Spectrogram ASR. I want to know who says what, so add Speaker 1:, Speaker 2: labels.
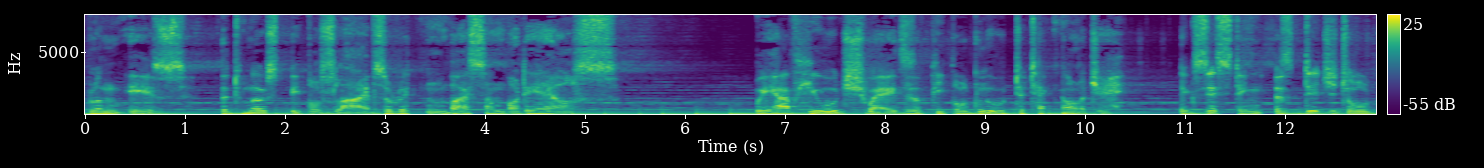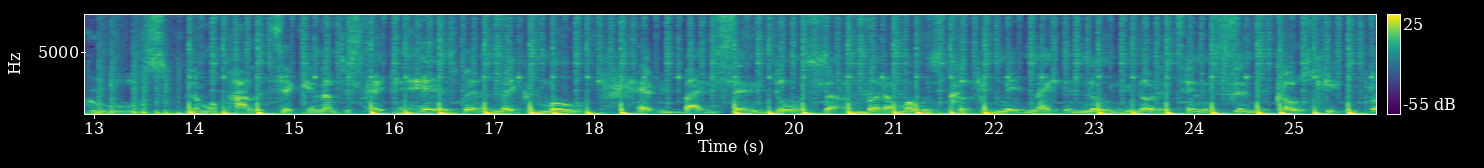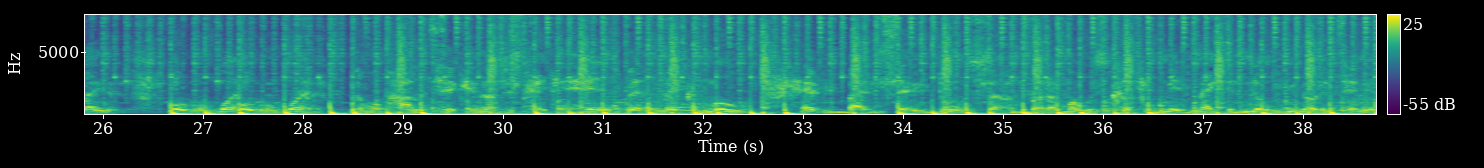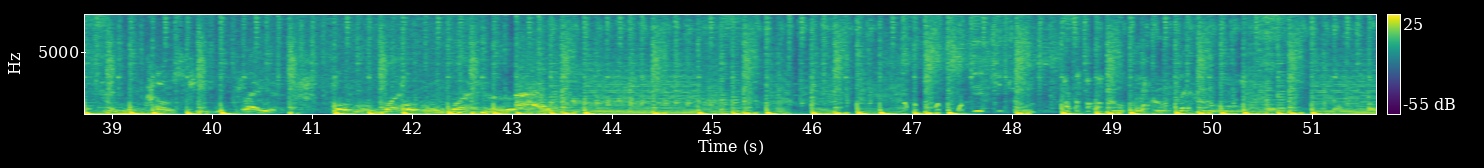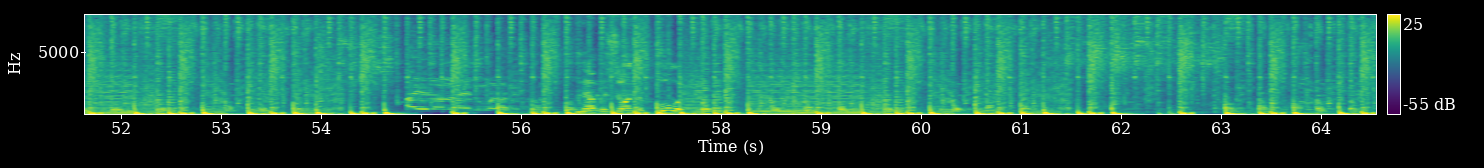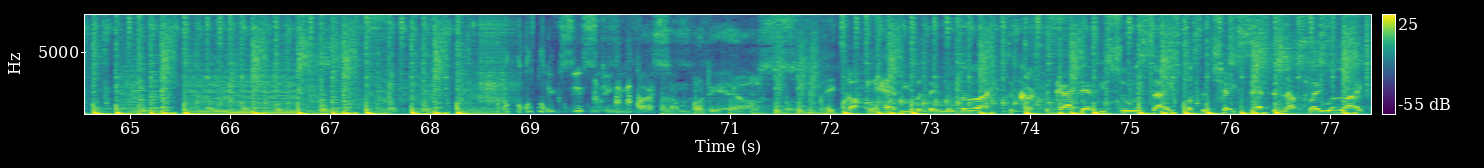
Speaker 1: problem is that most people's lives are written by somebody else. We have huge swathes of people glued to technology, existing as digital ghouls.
Speaker 2: No more politicking, I'm just taking heads, better make a move. Everybody said he doing something, but I'm always cooking midnight to noon. You know the tenants in the coast keep it playing. 411, 411. No more politicking, I'm just taking heads,
Speaker 1: Existing by somebody else.
Speaker 2: They talking heavy, but they moving light. To curse the guy that be suicide. Supposed to chase after, not play with life.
